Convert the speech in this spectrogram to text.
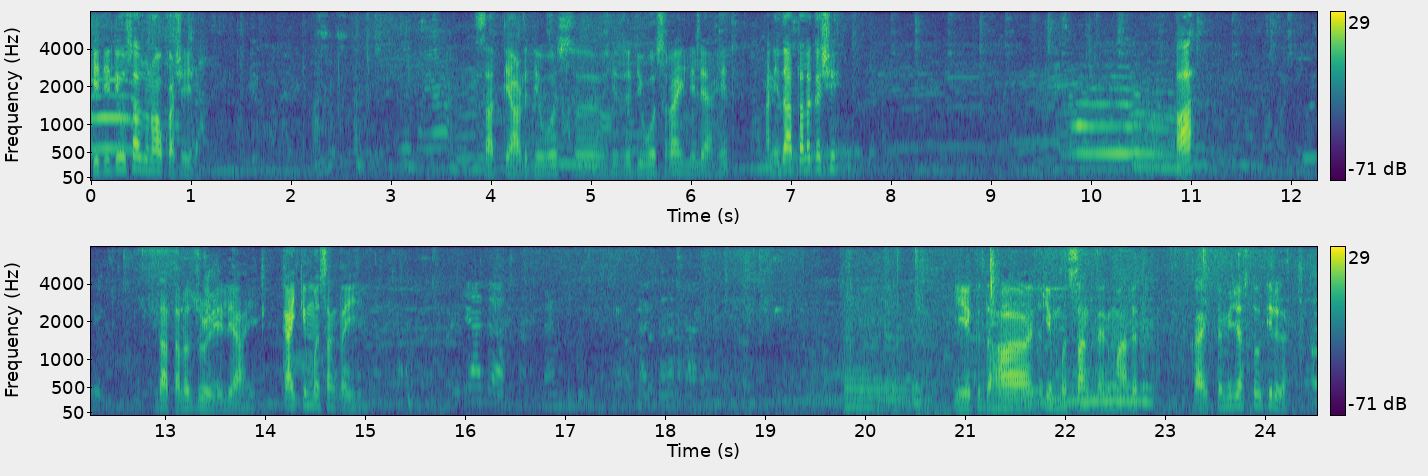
किती दिवस अजून अवकाश येईल सात ते आठ दिवस हे जे दिवस राहिलेले आहेत. आणि दाताला कसे? हा? दाताला जुळलेले आहे. काय किंमत सांगता येईल? एक दहा किंमत सांगता येईल मालक. काय कमी जास्त होतील का?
